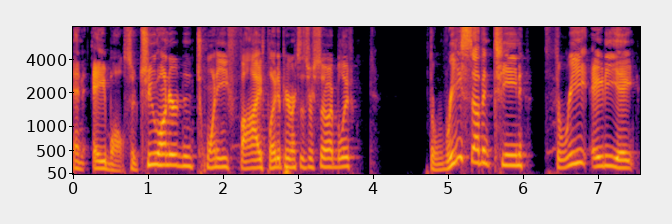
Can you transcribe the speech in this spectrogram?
and A ball. So 225 plate appearances or so, I believe. 317, 388,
